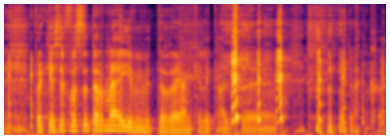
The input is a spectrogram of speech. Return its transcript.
Perché se fosse per me io mi metterei anche le calze in acqua.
